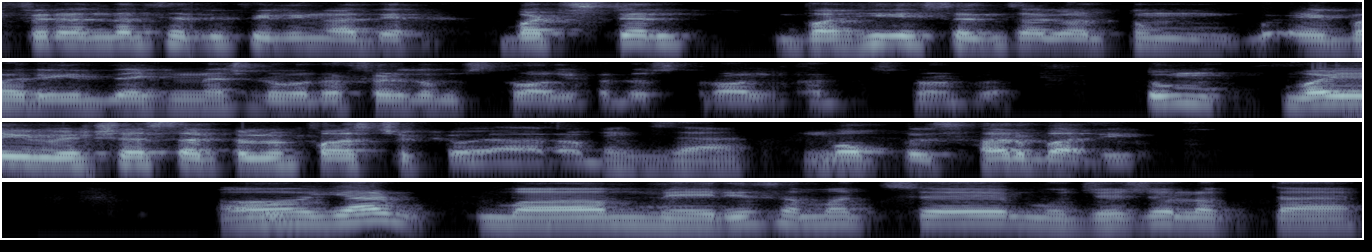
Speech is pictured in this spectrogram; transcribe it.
फिर अंदर से भी फीलिंग आती है। बट स्टिल वही सेंस अगर तुम एक बार रील देखना शुरू करो फिर तुम स्क्रॉल करो स्क्रॉल करो स्क्रॉल करो। तुम वही विशेष सर्कल में फंस चुके हो यार अब। एग्जैक्टली वापस हर बारी। uh, यार म- मेरी समझ से मुझे जो लगता है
